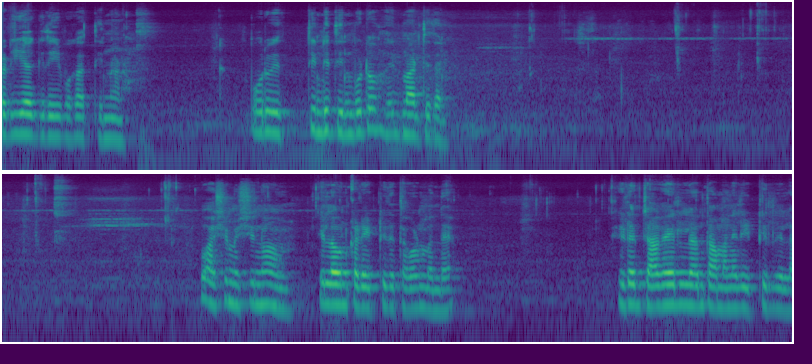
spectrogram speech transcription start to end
ರೆಡಿಯಾಗಿದೆ, ಇವಾಗ ತಿನ್ನೋಣ. ಪೂರಿ ತಿಂಡಿ ತಿಂದ್ಬಿಟ್ಟು ಇದು ಮಾಡ್ತಿದ್ದಾನೆ. ವಾಷಿಂಗ್ ಮಿಷಿನು ಇಲ್ಲ ಒಂದು ಕಡೆ ಇಟ್ಟಿದ್ದೆ ತೊಗೊಂಡು ಬಂದೆ. ಇಡೋಕ್ಕೆ ಜಾಗ ಇರಲಿಲ್ಲ ಅಂತ ಆ ಮನೇಲಿ ಇಟ್ಟಿರಲಿಲ್ಲ.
